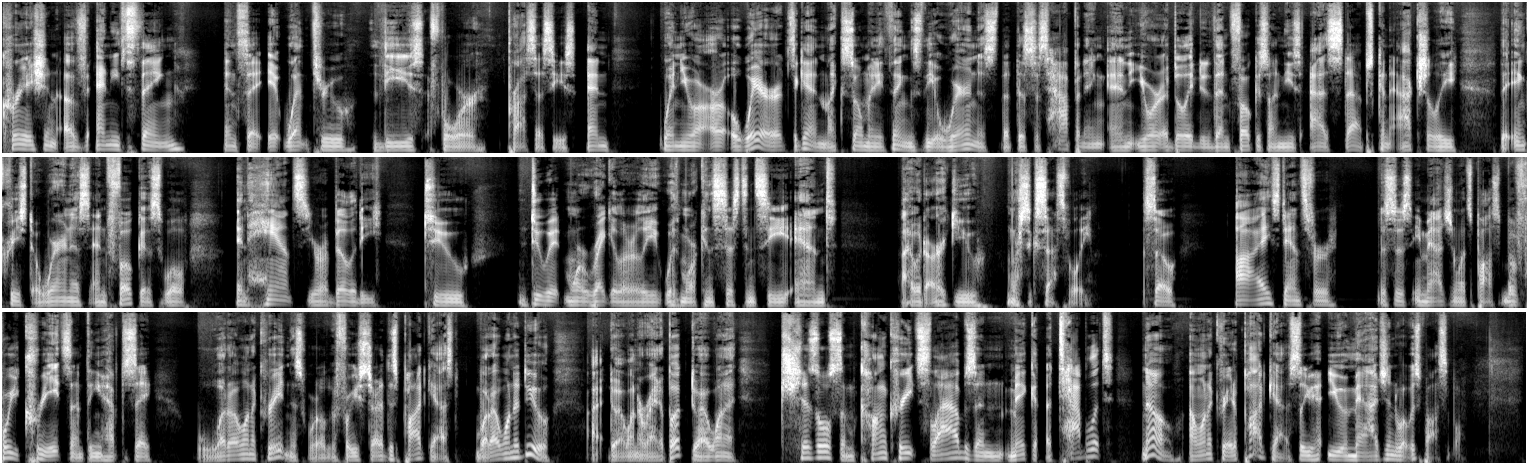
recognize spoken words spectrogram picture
creation of anything and say it went through these four processes. And when you are aware, it's again like so many things, the awareness that this is happening and your ability to then focus on these as steps can actually, the increased awareness and focus will enhance your ability to do it more regularly with more consistency and I would argue more successfully. So I stands for this is imagine what's possible. Before you create something, you have to say, what do I want to create in this world before you started this podcast? What do I want to do? do I want to write a book? Do I want to chisel some concrete slabs and make a tablet? No, I want to create a podcast. So you, you imagined what was possible.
